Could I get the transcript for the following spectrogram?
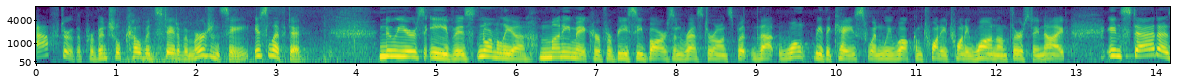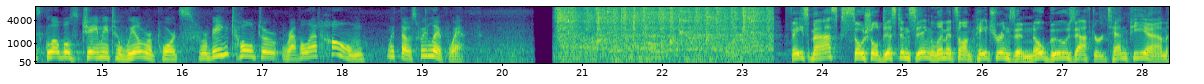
after the provincial COVID state of emergency is lifted. New Year's Eve is normally a moneymaker for BC bars and restaurants, but that won't be the case when we welcome 2021 on Thursday night. Instead, as Global's Jamie Tawil reports, we're being told to revel at home with those we live with. Face masks, social distancing, limits on patrons, and no booze after 10 p.m.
